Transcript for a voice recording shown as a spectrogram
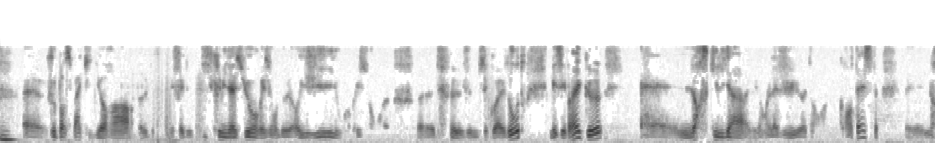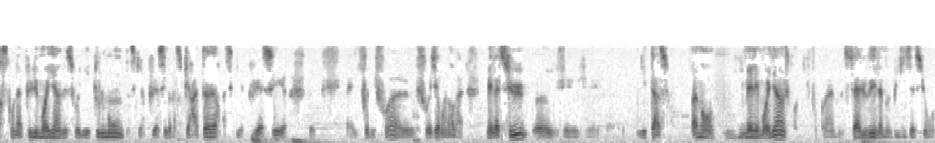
Mmh. Euh, je ne pense pas qu'il y aura euh, effet de discrimination en raison de l'origine ou en raison euh, de je ne sais quoi d'autre, mais c'est vrai que euh, lorsqu'il y a, on l'a vu dans le Grand Est, euh, lorsqu'on n'a plus les moyens de soigner tout le monde parce qu'il n'y a plus assez de respirateurs, parce qu'il n'y a plus assez, ben, il faut des fois choisir normal. Mais là-dessus, l'État vraiment il met les moyens. Je crois qu'il faut quand même saluer la mobilisation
